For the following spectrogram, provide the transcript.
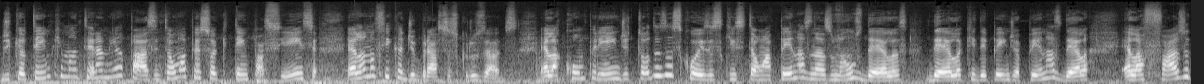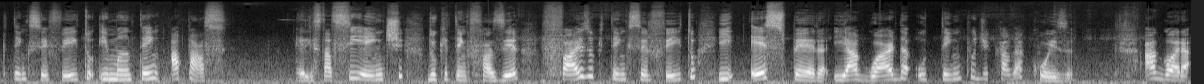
de que eu tenho que manter a minha paz. Então, uma pessoa que tem paciência, ela não fica de braços cruzados. Ela compreende todas as coisas que estão apenas nas mãos delas, dela, que depende apenas dela. Ela faz o que tem que ser feito e mantém a paz. Ele está ciente do que tem que fazer, faz o que tem que ser feito e espera e aguarda o tempo de cada coisa. Agora,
